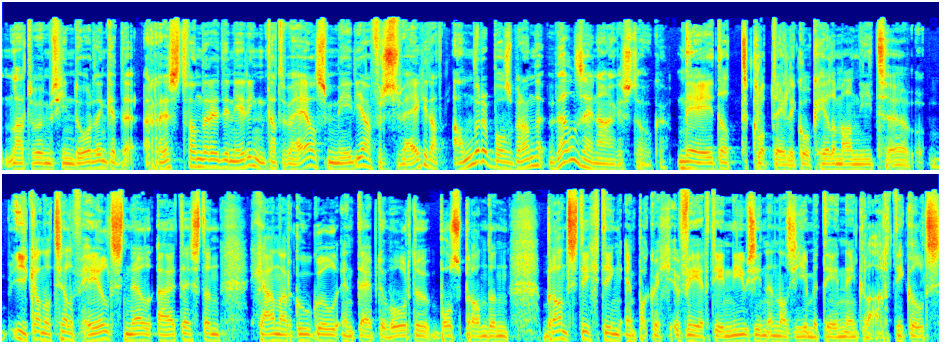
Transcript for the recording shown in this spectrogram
laten we misschien doordenken, de rest van de redenering, dat wij als media verzwijgen dat andere bosbranden wel zijn aangestoken? Nee, dat klopt eigenlijk ook helemaal niet. Uh, je kan dat zelf heel snel uittesten. Ga naar Google en typ de woorden bosbranden, brandstichting en pakweg VRT Nieuws in en dan zie je meteen enkele artikels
